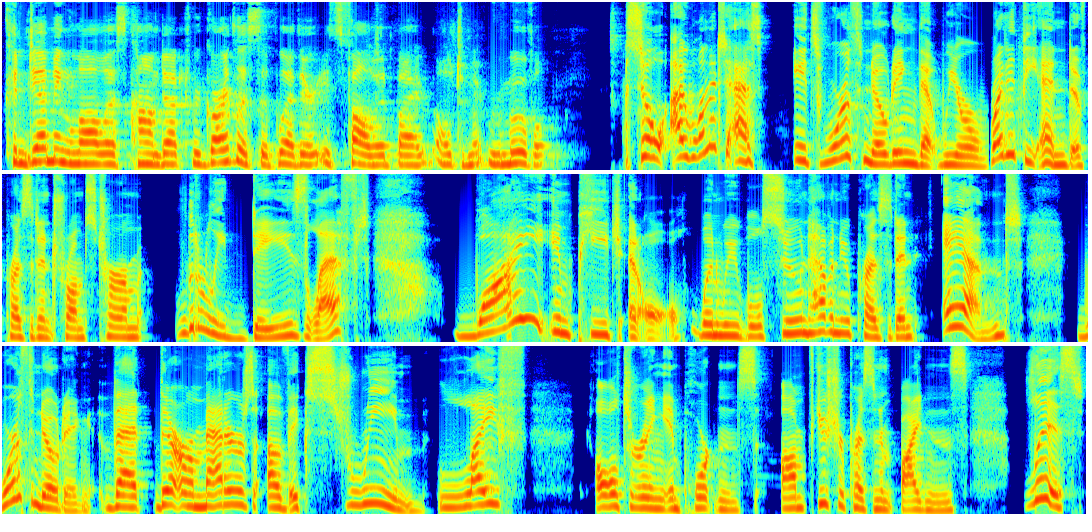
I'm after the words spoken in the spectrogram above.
condemning lawless conduct, regardless of whether it's followed by ultimate removal. So I wanted to ask it's worth noting that we are right at the end of President Trump's term, literally days left. Why impeach at all when we will soon have a new president? And worth noting that there are matters of extreme life altering importance on future President Biden's list.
